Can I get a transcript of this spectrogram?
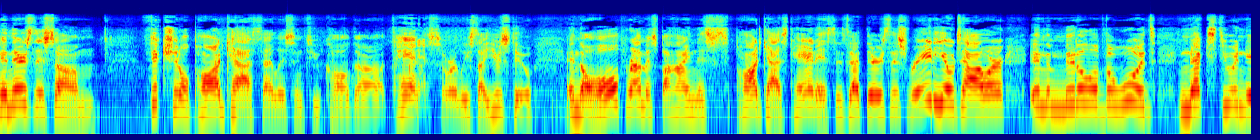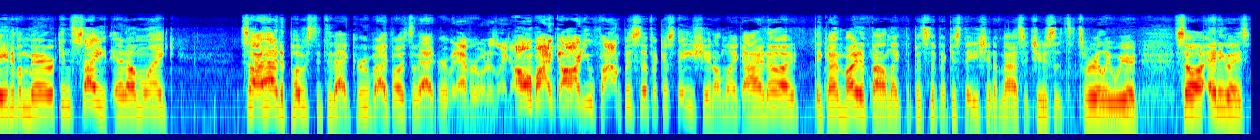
And there's this um fictional podcast I listen to called uh, Tanis, or at least I used to. And the whole premise behind this podcast, Tanis, is that there's this radio tower in the middle of the woods next to a Native American site. And I'm like, so I had to post it to that group. I posted that group, and everyone was like, "Oh my God, you found Pacifica Station!" I'm like, "I know. I think I might have found like the Pacifica Station of Massachusetts. It's really weird." So, anyways,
